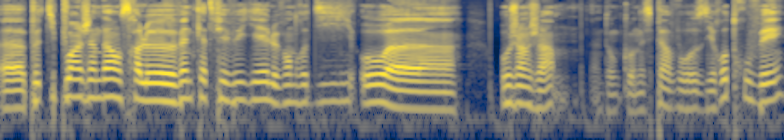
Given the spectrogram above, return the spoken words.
Euh, petit point agenda, on sera le 24 février, le vendredi, au, euh, au Jinja. Donc, on espère vous y retrouver.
